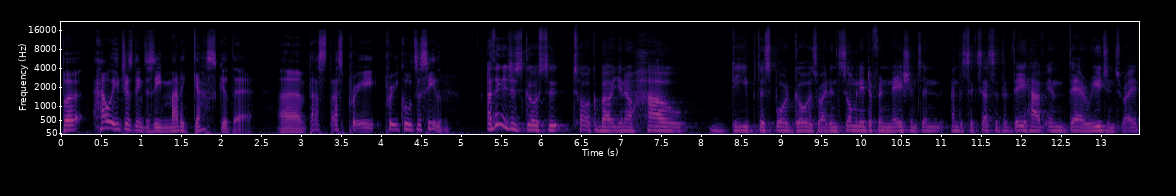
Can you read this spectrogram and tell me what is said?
But how interesting to see Madagascar there. Um, that's that's pretty pretty cool to see them. I think it just goes to talk about you know how deep the sport goes, right? In so many different nations and and the successes that they have in their regions, right?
